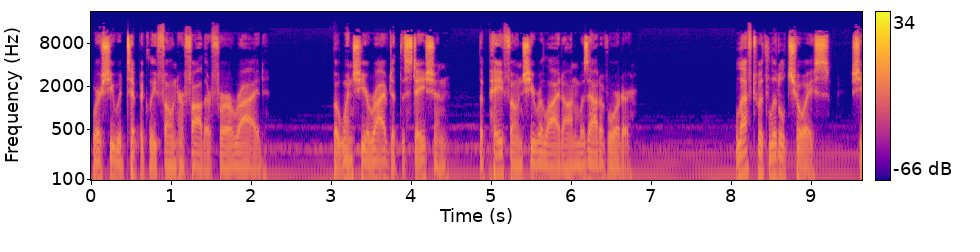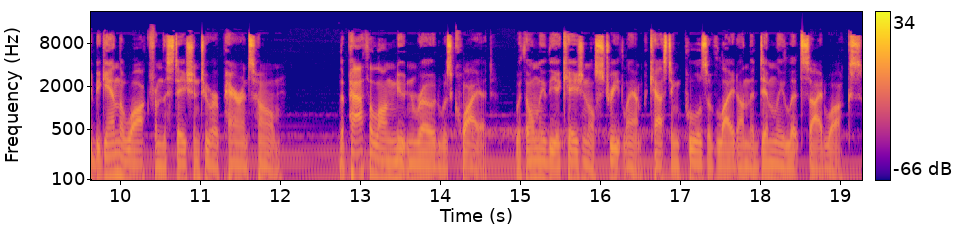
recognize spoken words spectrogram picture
where she would typically phone her father for a ride but when she arrived at the station, the payphone she relied on was out of order. Left with little choice, she began the walk from the station to her parents' home. The path along Newton Road was quiet, with only the occasional street lamp casting pools of light on the dimly lit sidewalks.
